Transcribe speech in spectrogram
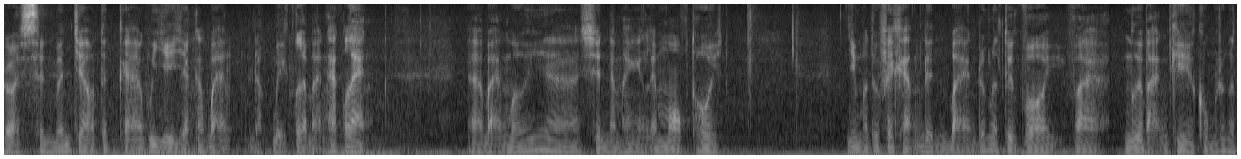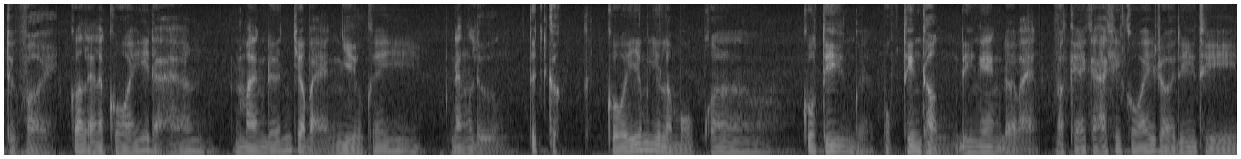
Rồi xin mến chào tất cả quý vị và các bạn, đặc biệt là bạn Hát Lan. À, bạn mới à, sinh năm 2001 thôi. Nhưng mà tôi phải khẳng định bạn rất là tuyệt vời và người bạn kia cũng rất là tuyệt vời. Có lẽ là cô ấy đã mang đến cho bạn nhiều cái năng lượng tích cực. Cô ấy giống như là một uh, cô tiên, một thiên thần đi ngang đời bạn. Và kể cả khi cô ấy rời đi thì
